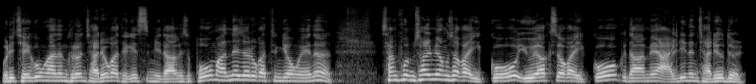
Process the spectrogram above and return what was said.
우리 제공하는 그런 자료가 되겠습니다. 그래서 보험 안내 자료 같은 경우에는 상품 설명서가 있고 요약서가 있고 그 다음에 알리는 자료들.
